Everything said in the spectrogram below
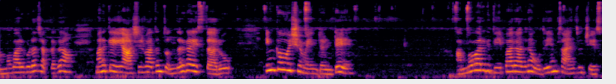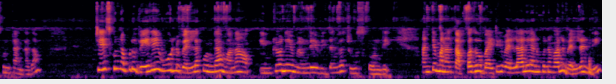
అమ్మవారు కూడా చక్కగా మనకి ఆశీర్వాదం తొందరగా ఇస్తారు. ఇంకో విషయం ఏంటంటే అమ్మవారికి దీపారాధన ఉదయం సాయంత్రం చేసుకుంటాం కదా చేసుకున్నప్పుడు వేరే ఊర్లు వెళ్ళకుండా మన ఇంట్లోనే ఉండే విధంగా చూసుకోండి. అంటే మనం తప్పదు బయటికి వెళ్ళాలి అనుకున్న వాళ్ళు వెళ్ళండి.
